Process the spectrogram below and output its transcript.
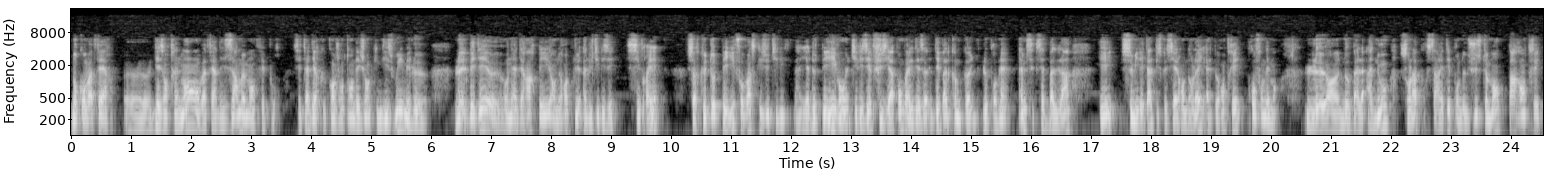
Donc on va faire euh, des entraînements, on va faire des armements faits pour. C'est-à-dire que quand j'entends des gens qui me disent oui mais le, le LBD, euh, on est un des rares pays en Europe à l'utiliser. C'est vrai, sauf que d'autres pays, il faut voir ce qu'ils utilisent. Ben, il y a d'autres pays, ils vont utiliser le fusil à pompe avec des, balles comme cogne. Le problème, c'est que cette balle-là, est semi-létale puisque si elle rentre dans l'œil, elle peut rentrer profondément. Le, euh, nos balles à nous sont là pour s'arrêter pour ne justement pas rentrer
